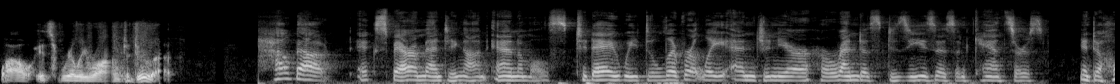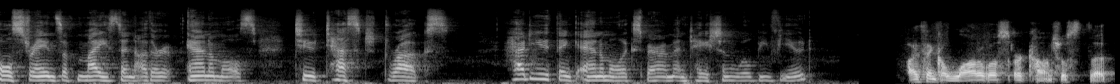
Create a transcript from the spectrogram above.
wow, it's really wrong to do that. How about experimenting on animals? Today, we deliberately engineer horrendous diseases and cancers into whole strains of mice and other animals to test drugs. How do you think animal experimentation will be viewed? I think a lot of us are conscious that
